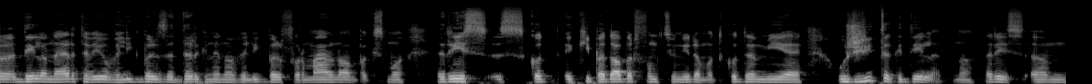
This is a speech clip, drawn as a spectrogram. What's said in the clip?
eh, delo na RTV-ju veliko bolj zadrgnjeno, veliko bolj formalno, ampak smo res kot ekipa dobro funkcioniramo, tako da mi je užitek delati. No, res. Um,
